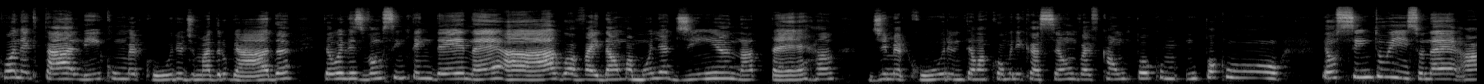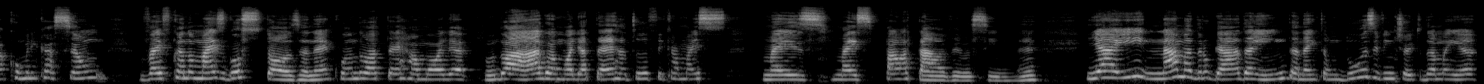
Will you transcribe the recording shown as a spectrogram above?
conectar ali com Mercúrio de madrugada. Então, eles vão se entender, né? A água vai dar uma molhadinha na Terra de Mercúrio, então a comunicação vai ficar um pouco, um pouco, eu sinto isso, né? A comunicação vai ficando mais gostosa, né? Quando a terra molha, quando a água molha a terra, tudo fica mais, mais, mais palatável, assim, né? E aí, na madrugada ainda, né? Então, 2h28 da manhã,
